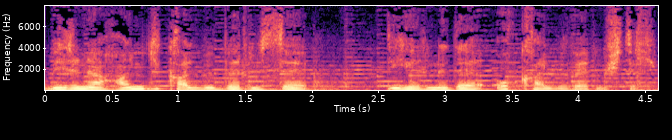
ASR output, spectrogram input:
Birine hangi kalbi vermişse, diğerine de o kalbi vermiştir.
